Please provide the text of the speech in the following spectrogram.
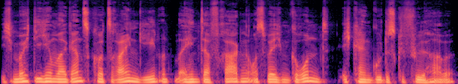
ich möchte hier mal ganz kurz reingehen und mal hinterfragen, aus welchem Grund ich kein gutes Gefühl habe.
